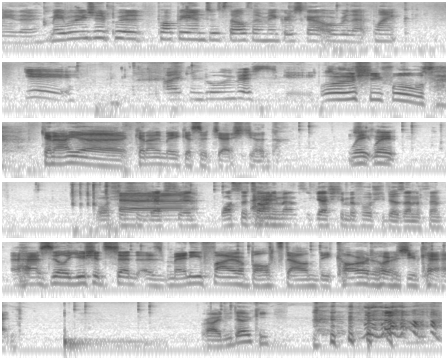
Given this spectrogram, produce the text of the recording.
neither. Maybe we should put Poppy into stealth and make her scout over that plank. Yay! I can go investigate. What if she falls? Can I uh can I make a suggestion? Wait, wait. What's your Uh, suggestion? What's the tiny man's suggestion before she does anything? Hazel, you should send as many firebolts down the corridor as you can. Righty dokey.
